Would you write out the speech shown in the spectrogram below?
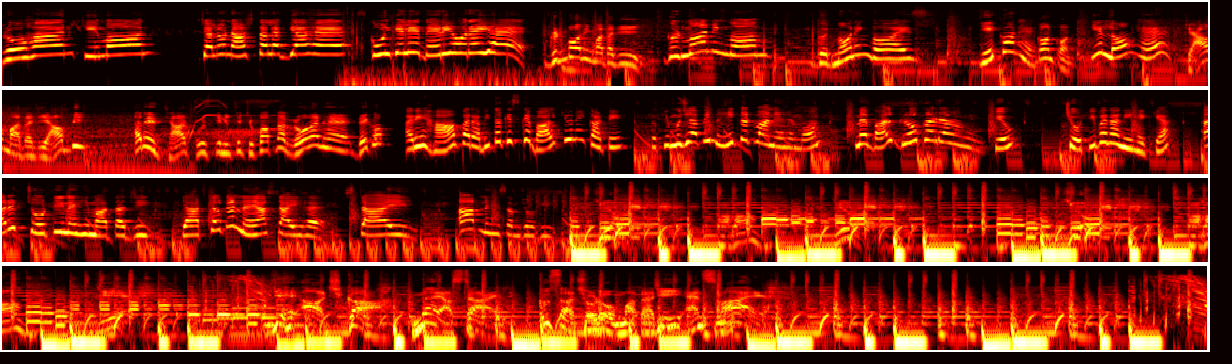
रोहन कीमोन चलो नाश्ता लग गया है। स्कूल के लिए देरी हो रही है। गुड मॉर्निंग माता जी good morning mom good morning boys ये कौन है? कौन कौन? है ये लॉन्ग है। क्या माता जी आप भी? अरे झाड़ फूस के नीचे छुपा अपना रोहन है। देखो। अरे हाँ पर अभी तक इसके बाल क्यों नहीं काटे? क्योंकि तो मुझे अभी नहीं कटवाने हैं मॉम मैं बाल ग्रो कर रहा हूँ। क्यों? चोटी बनानी है क्या? अरे चोटी नहीं माता जी ये आजकल का नया स्टाइल है। स्टाइल आप नहीं समझोगी। ये है आज का नया स्टाइल। गुस्सा छोड़ो माता जी एंड स्माइल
